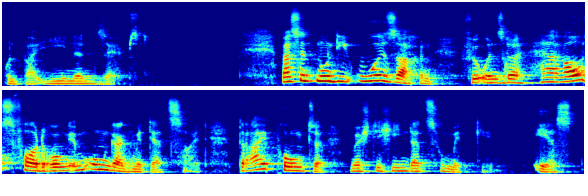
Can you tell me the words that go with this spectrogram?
und bei Ihnen selbst. Was sind nun die Ursachen für unsere Herausforderungen im Umgang mit der Zeit? Drei Punkte möchte ich Ihnen dazu mitgeben. Erstens.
